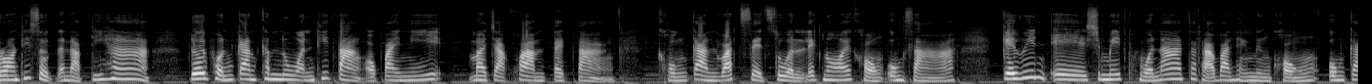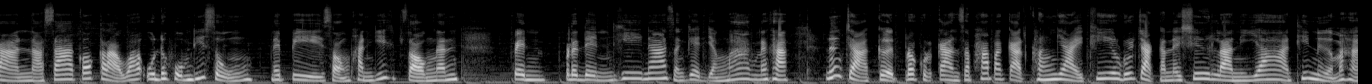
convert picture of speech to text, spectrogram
ร้อนที่สุดอันดับที่ 5 โดยผลการคำนวณที่ต่างออกไปนี้มาจากความแตกต่างของการวัดเศษส่วนเล็กน้อยขององศา กวินเอชมิดหัวหน้าสถาบันแห่งหนึ่งขององค์การนาซาก็กล่าวว่าอุณหภูมิที่สูงในปี 2022 นั้นเป็นประเด็นที่น่าสังเกตอย่างมากนะคะ เนื่องจากเกิดปรากฏการณ์สภาพอากาศครั้งใหญ่ที่รู้จักกันในชื่อลานิญาที่เหนือมหา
